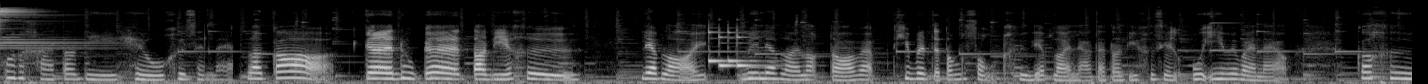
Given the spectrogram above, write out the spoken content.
พูดนะคะตอนนี้เฮลคือเสร็จแล้ว แล้วก็เกินทุกเกินตอนนี้คือเรียบร้อยไม่เรียบร้อยหรอกแต่ว่าแบบที่มันจะต้องส่งคือเรียบร้อยแล้ว แต่ตอนนี้คือเสียงอุ้ยไม่ไหวแล้ว ก็คือ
